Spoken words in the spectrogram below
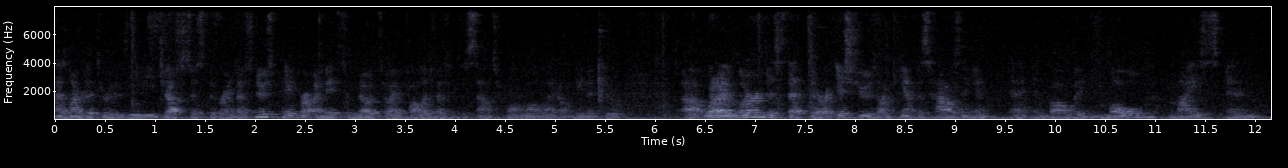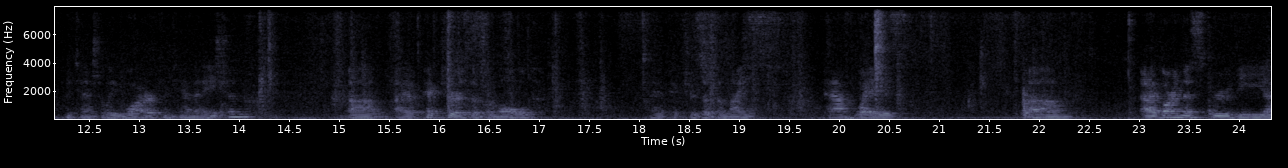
I learned it through the Justice, the Brandeis newspaper, I made some notes, so I apologize if this sounds formal, I don't mean it to. Uh, what I learned is that there are issues on campus housing in, uh, involving mold, mice, and potentially water contamination. Um, I have pictures of the mold, I have pictures of the mice pathways. Um, I learned this through the uh,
